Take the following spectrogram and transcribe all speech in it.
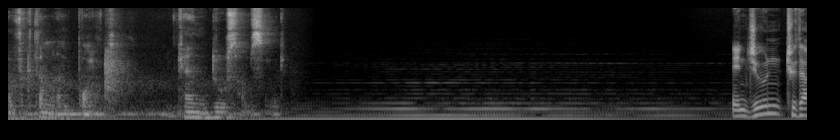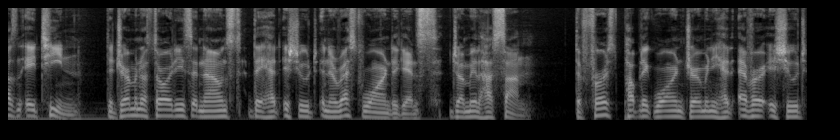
a victim and point. You can do something. In June 2018, the German authorities announced they had issued an arrest warrant against Jamil Hassan, the first public warrant Germany had ever issued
